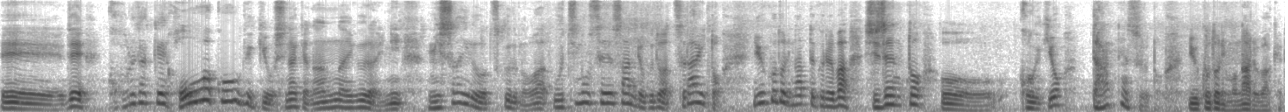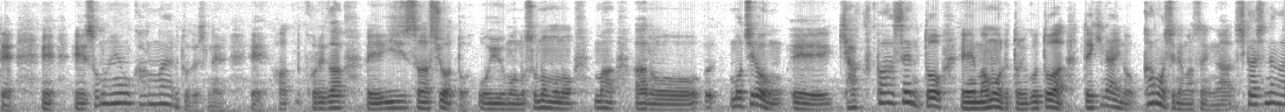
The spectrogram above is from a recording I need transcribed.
えー、でこれだけ飽和攻撃をしなきゃなんないぐらいにミサイルを作るのはうちの生産力では辛いということになってくれば自然と攻撃を断念するということにもなるわけでええその辺を考えるとですねえこれがイージス・アショアというものそのもの、まあ、あのもちろん、え100%守るということはできないのかもしれませんがしかしなが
